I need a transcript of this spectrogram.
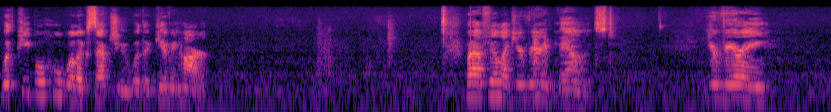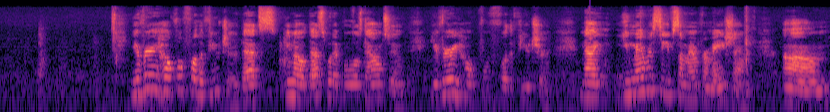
with people who will accept you with a giving heart. But I feel like you're very balanced. You're very you're very hopeful for the future. That's, you know, that's what it boils down to. You're very hopeful for the future. Now, you may receive some information, um,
